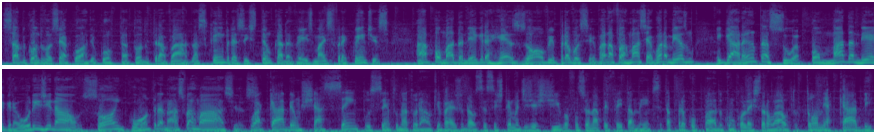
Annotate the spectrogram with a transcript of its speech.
Sabe quando você acorda e o corpo está todo travado, as câimbras estão cada vez mais frequentes? A pomada negra resolve para você. Vá na farmácia agora mesmo e garanta a sua pomada negra original. Só encontra nas farmácias. O Acabe é um chá 100% natural que vai ajudar o seu sistema digestivo a funcionar perfeitamente. Você está preocupado com colesterol alto? Tome Acabe.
